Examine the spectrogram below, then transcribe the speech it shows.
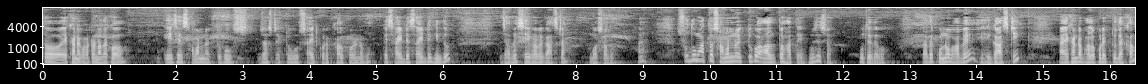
তো এখানে ঘটনা দেখো এই যে সামান্য একটুকু জাস্ট একটু সাইড করে খাল করে নেব। এই সাইডে সাইডে কিন্তু যাবে সেইভাবে গাছটা বসাবো। হ্যাঁ? শুধুমাত্র সামান্য একটুকু আলতো হাতে বুঝেছ? পুঁতে দেব। যাতে কোনোভাবে এই গাছটি এখানটা ভালো করে একটু দেখাও।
